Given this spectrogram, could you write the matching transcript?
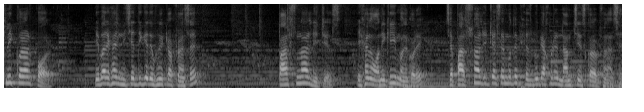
ক্লিক করার পর এবার এখানে নিচের দিকে দেখুন একটা অপশন আছে পার্সোনাল ডিটেলস এখানে অনেকেই মনে করে যে পার্সোনাল ডিটেলসের মধ্যে ফেসবুক অ্যাকাউন্টের নাম চেঞ্জ করার অপশন আছে।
